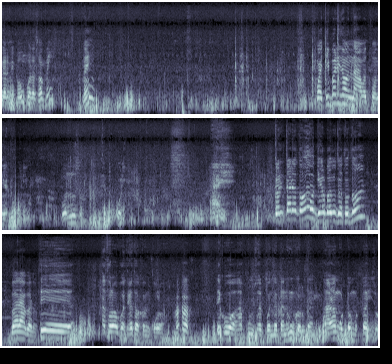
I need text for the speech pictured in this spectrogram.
ગરમી બહુ પડે છો ભાઈ. નહીં? કોઈથી ભરી જવાનું ના આવત પાણી બોનનું છે કંટાળ્યો તો ઘેર બાજુ જતો તો. બરાબર. તે આ થોડો વધ્યો તો કંકોળો. હા તે કહો આપું સરપંચ તને શું કરું તને આનો મોટો મોટો હીજો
